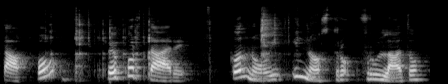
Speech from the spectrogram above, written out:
tappo per portare con noi il nostro frullato.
